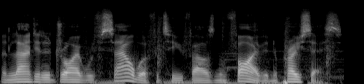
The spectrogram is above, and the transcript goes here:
and landed a drive with Sauber for 2005 in the process.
